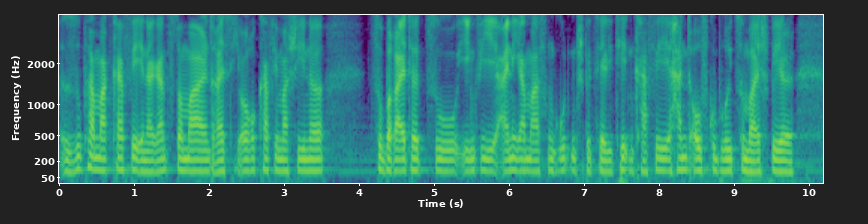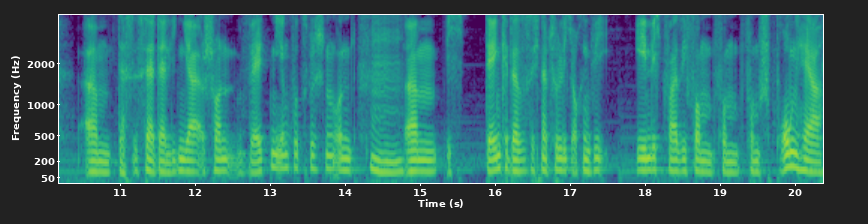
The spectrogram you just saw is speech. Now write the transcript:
Supermarktkaffee in einer ganz normalen 30-Euro-Kaffeemaschine zubereitet zu irgendwie einigermaßen guten Spezialitäten Kaffee, handaufgebrüht zum Beispiel. Ähm, das ist ja, da liegen ja schon Welten irgendwo zwischen und hm. ähm, ich denke, dass es sich natürlich auch irgendwie ähnlich quasi vom, vom, vom Sprung her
